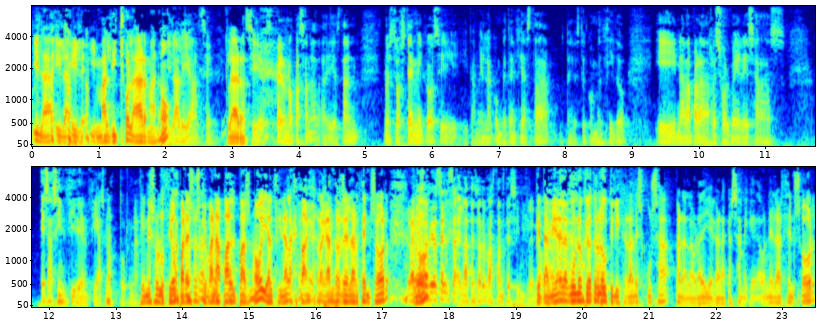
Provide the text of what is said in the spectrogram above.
y, la, y, la, y, la- y mal dicho la arma, ¿no? Y la lía, sí. Claro. Así es, pero no pasa nada. Ahí están nuestros técnicos y también la competencia está, estoy convencido. Y nada, para resolver esas, esas incidencias nocturnas. Tiene solución para esos que van a palpas, ¿no? Y al final acaban cargándose el ascensor. Gracias ¿no? a Dios el, el ascensor es bastante simple. ¿no? Que también hay alguno que otro lo utilizará de excusa para la hora de llegar a casa. Me he quedado en el ascensor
